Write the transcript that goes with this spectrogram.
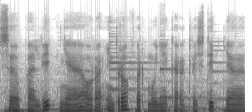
Sebaliknya, orang introvert mempunyai karakteristik yang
